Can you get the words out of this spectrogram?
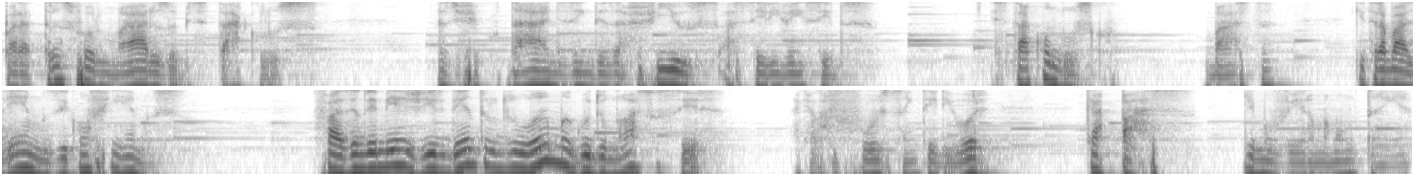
para transformar os obstáculos, as dificuldades em desafios a serem vencidos. Está conosco Basta que trabalhemos e confiemos, fazendo emergir dentro do âmago do nosso ser aquela força interior capaz de mover uma montanha.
